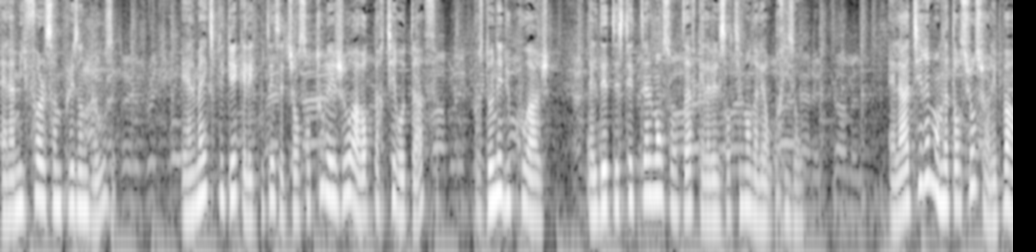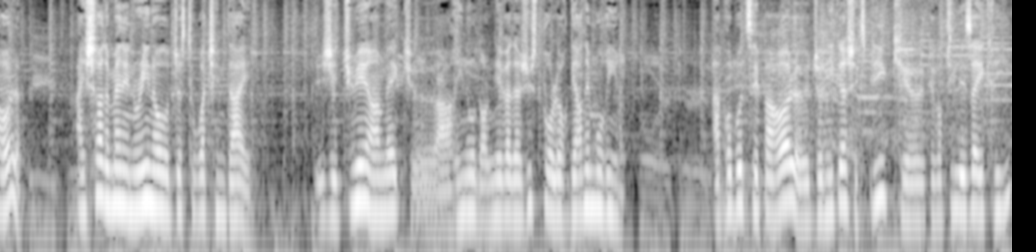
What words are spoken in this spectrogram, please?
elle a mis Folsom Prison Blues et elle m'a expliqué qu'elle écoutait cette chanson tous les jours avant de partir au taf pour se donner du courage. Elle détestait tellement son taf qu'elle avait le sentiment d'aller en prison. Elle a attiré mon attention sur les paroles. I shot a man in Reno just to watch him die. J'ai tué un mec euh, à Reno dans le Nevada juste pour le regarder mourir. À propos de ces paroles, Johnny Cash explique euh, que quand il les a écrites,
